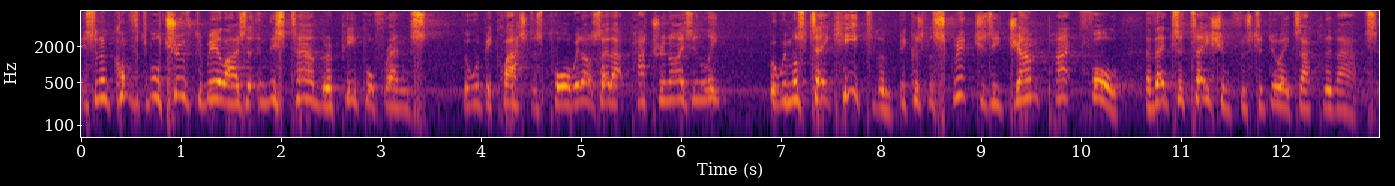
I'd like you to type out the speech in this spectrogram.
It's an uncomfortable truth to realize that in this town there are people, friends, that would be classed as poor. We don't say that patronizingly, but we must take heed to them because the scriptures is jam packed full of exhortation for us to do exactly that.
